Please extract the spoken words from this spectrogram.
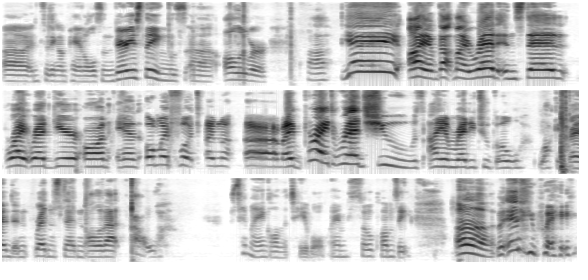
uh, and sitting on panels and various things uh, all over. Uh, yay! I have got my red instead, bright red gear on, and oh my foot, I'm not, uh, my bright red shoes. I am ready to go walk in red and red instead and all of that. Ow! Just hit my ankle on the table. I am so clumsy. Uh, but anyway,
